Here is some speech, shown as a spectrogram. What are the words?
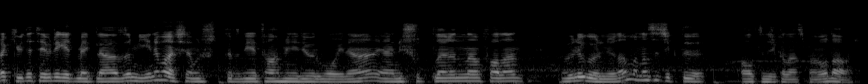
Rakibi de tebrik etmek lazım. Yeni başlamıştır diye tahmin ediyorum oyuna. Yani şutlarından falan öyle görünüyordu ama nasıl çıktı 6. klasman o da var.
